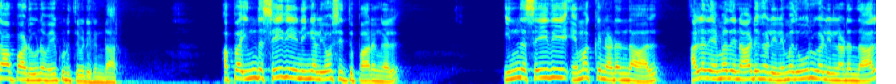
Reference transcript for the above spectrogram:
சாப்பாடு உணவை கொடுத்து விடுகின்றார். அப்போ இந்த செய்தியை நீங்கள் யோசித்து பாருங்கள். இந்த செய்தி எமக்கு நடந்தால் அல்லது எமது நாடுகளில் எமது ஊர்களில் நடந்தால்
